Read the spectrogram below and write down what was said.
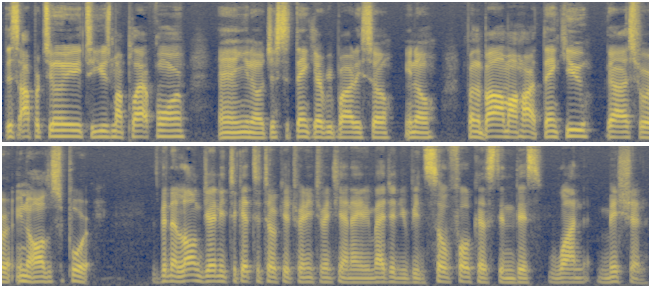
this opportunity to use my platform and you know just to thank everybody. So you know, from the bottom of my heart, thank you guys for you know all the support. It's been a long journey to get to Tokyo 2020, and I imagine you've been so focused in this one mission.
